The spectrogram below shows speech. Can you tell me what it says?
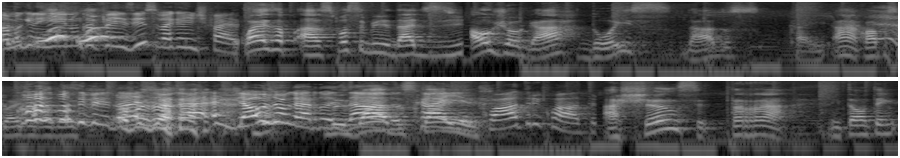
Falamos que ninguém nunca fez isso, vai que a gente faz. Quais a- as possibilidades de, ao jogar dois dados, cair? Ah, qual a possibilidade Qual a de jogar dois? possibilidade de jogar, de ao jogar dois, Dois dados, dados, cair cair. 4 e 4? A chance, trá. Então tem.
